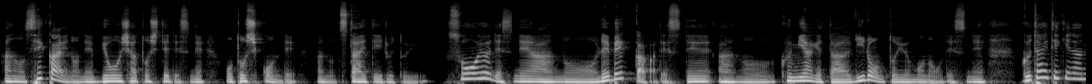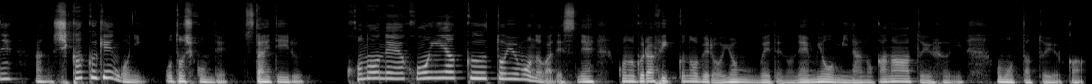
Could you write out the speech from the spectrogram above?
あの、世界のね、描写としてですね、落とし込んで、あの、伝えているという、そういうですね、あの、レベッカがですね、あの、組み上げた理論というものをですね、具体的なね、あの、視覚言語に落とし込んで伝えている。このね、翻訳というものがですね、このグラフィックノベルを読む上でのね、妙味なのかなというふうに思ったというか、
